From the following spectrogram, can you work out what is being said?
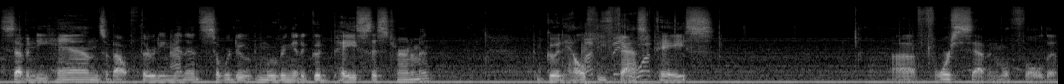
Again. 70 hands, about 30 minutes. So we're do- moving at a good pace this tournament. Good, healthy, fast what- pace. Uh, 4-7, we'll fold it.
